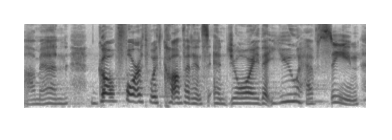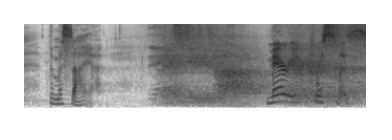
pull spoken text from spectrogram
Amen. Go forth with confidence and joy that you have seen the Messiah. Merry Christmas.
